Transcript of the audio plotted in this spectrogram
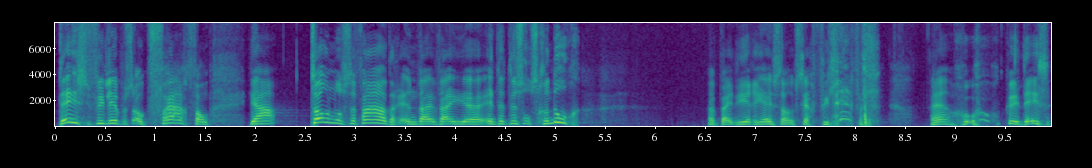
deze Filippus ook vraagt van, ja, toon ons de Vader en, wij, wij, uh, en dat is ons genoeg. Waarbij de Heer Jezus dan ook zegt, Filippus, hoe, kun je deze,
